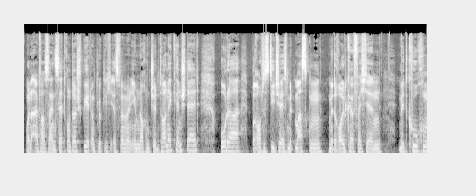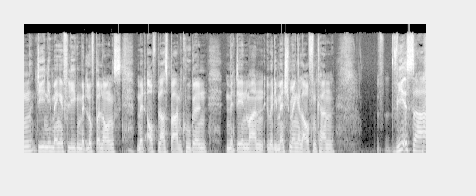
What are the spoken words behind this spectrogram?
und einfach sein Set runterspielt und glücklich ist, wenn man ihm noch einen Gin Tonic hinstellt? Oder braucht es DJs mit Masken, mit Rollköfferchen, mit Kuchen, die in die Menge fliegen, mit Luftballons, mit aufblasbaren Kugeln, mit denen man über die Menschenmenge laufen kann? Wie ist da,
